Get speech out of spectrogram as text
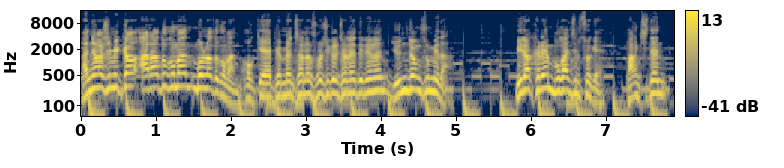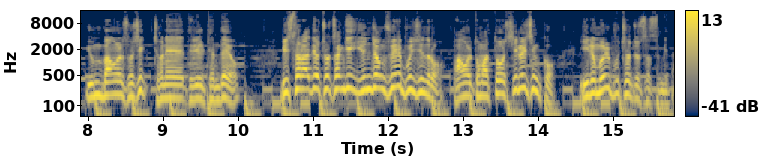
안녕하십니까? 알아도 그만 몰라도 그만. 어깨에 변변찮은 소식을 전해드리는 윤정수입니다. 미라클의 무관심 속에 방치된 윤방울 소식 전해드릴 텐데요 미스터 라디오 초창기 윤정수의 분신으로 방울토마토 씨를 심고 이름을 붙여줬었습니다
